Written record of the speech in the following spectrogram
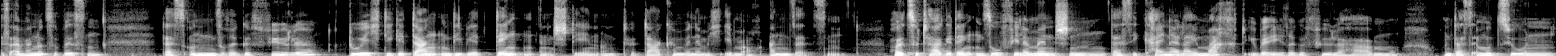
ist einfach nur zu wissen, dass unsere Gefühle durch die Gedanken, die wir denken, entstehen. Und da können wir nämlich eben auch ansetzen. Heutzutage denken so viele Menschen, dass sie keinerlei Macht über ihre Gefühle haben und dass Emotionen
